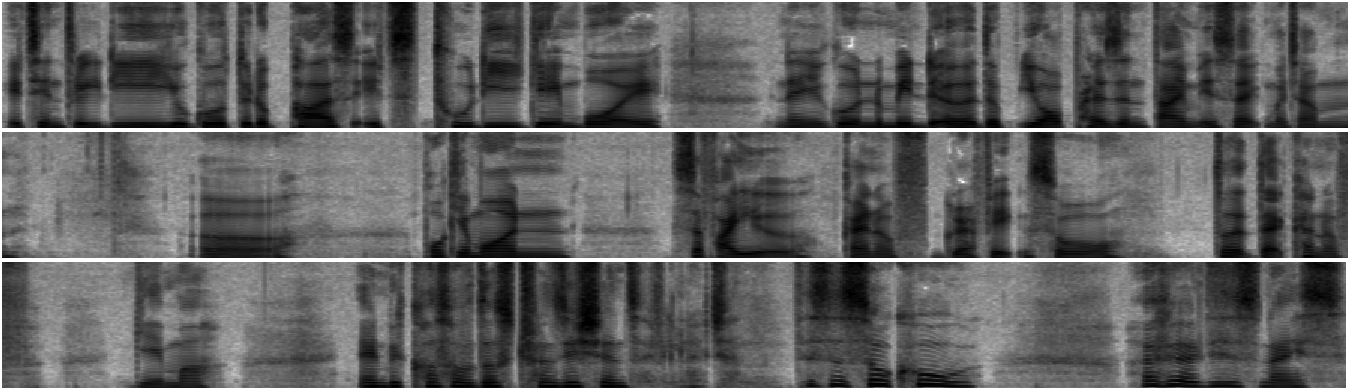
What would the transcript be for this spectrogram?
it's in 3D. You go to the past, it's 2D Game Boy. And then you go in the mid, uh, the your present time is like macam, uh, Pokemon Sapphire kind of graphic. So, so that kind of game ah. And because of those transitions, I feel like this is so cool. I feel like this is nice.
